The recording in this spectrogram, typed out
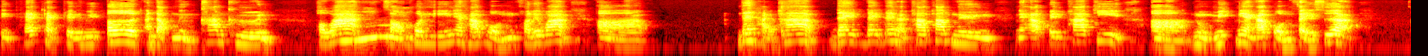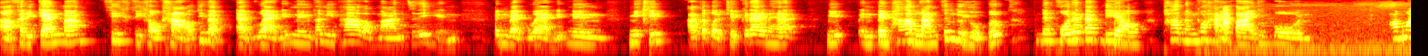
ติดแฮชแท็กเทรนด์ทวิตเตอร์อันดับหนึ่งข้ามคืน เพราะว่าสองคนนี้เนี่ยครับผมเขาเรียกว่าอ่าได้ถ่ายภาพได้ได้ได้ถ่ายภาพภาพหนึ่งนะครับ เป็นภาพที่อ่าหนุ่มมิกเนี่ยครับผมใส่เสื้ออ่าคาร์ดิแกนมั้งสีสีขาวๆที่แบบแอบแหวกนิดนึง ถ้ามีภาพออกมานี่จะได้เห็น เป็นแหวกแหวกๆนิดนึง มีคลิปอาจจะเปิดคลิปก็ได้นะฮะ มีเป็นเป็นภาพนั้นซึ่งอยู่ๆปุ๊บได้โพสต์ได้แป๊บเดียว ภาพนั้นก็หายไปคุณโบนทำไม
